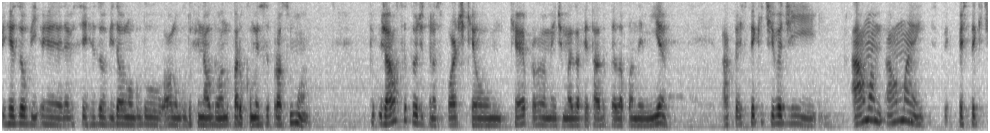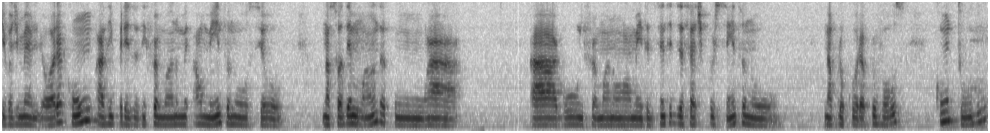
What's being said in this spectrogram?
resolvi, é, deve ser resolvida ao longo, do, ao longo do final do ano para o começo do próximo ano. Já o setor de transporte, que é, um, que é provavelmente mais afetado pela pandemia, a perspectiva de há uma, há uma perspectiva de melhora com as empresas informando aumento no seu, na sua demanda, com a, a AGU informando um aumento de 117% no, na procura por voos. Contudo,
